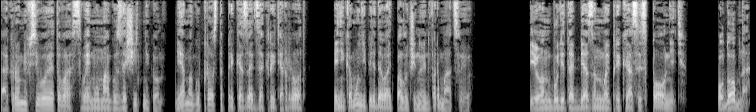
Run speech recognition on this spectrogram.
А кроме всего этого, своему магу-защитнику я могу просто приказать закрыть рот и никому не передавать полученную информацию. И он будет обязан мой приказ исполнить. Удобно.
